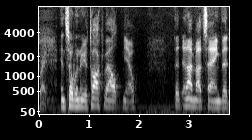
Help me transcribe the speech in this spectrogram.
Right. And so when we talk about, you know, that, and I'm not saying that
